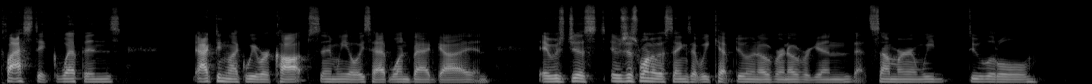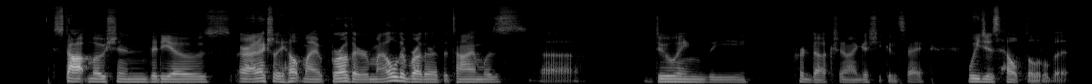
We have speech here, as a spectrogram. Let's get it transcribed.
plastic weapons, acting like we were cops, and we always had one bad guy. And it was just it was just one of those things that we kept doing over and over again that summer. And we'd do little stop motion videos. Or I'd actually help my brother, my older brother at the time, was uh, doing the production. I guess you can say we just helped a little bit.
